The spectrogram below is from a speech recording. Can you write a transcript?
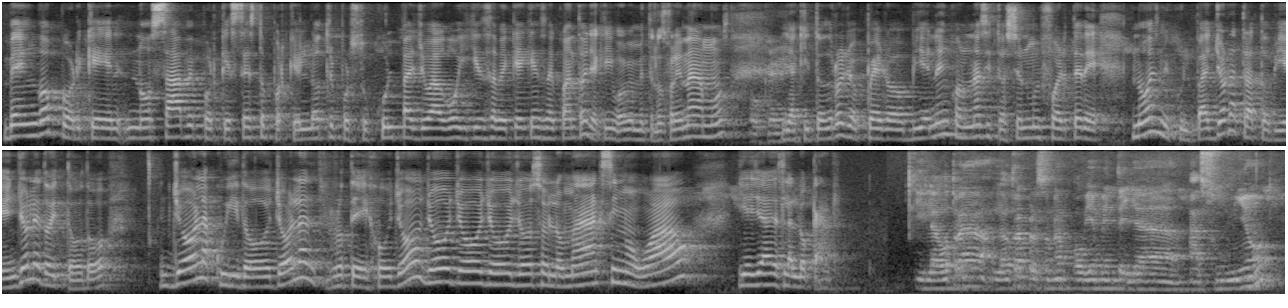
Vengo porque no sabe, porque es esto, porque el otro y por su culpa yo hago y quién sabe qué, quién sabe cuánto. Y aquí obviamente los frenamos y aquí todo rollo. Pero vienen con una situación muy fuerte de no es mi culpa, yo la trato bien, yo le doy todo, yo la cuido, yo la protejo, yo, yo, yo, yo, yo soy lo máximo, wow. Y ella es la local. Y la otra, la otra persona obviamente ya asumió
